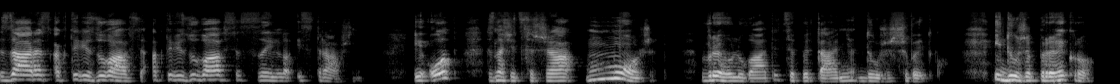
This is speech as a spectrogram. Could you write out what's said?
Зараз активізувався, активізувався сильно і страшно. І от, значить, США може врегулювати це питання дуже швидко. І дуже прикро,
